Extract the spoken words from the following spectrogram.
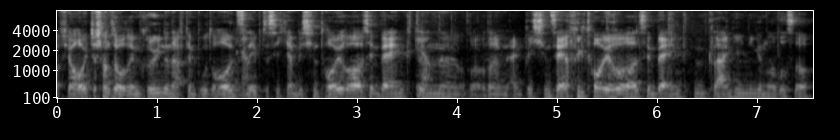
ist ja heute schon so, oder im Grünen auf dem Bruderholz ja. lebt es sicher ein bisschen teurer als im beengten ja. Äh, oder, oder, ein bisschen sehr viel teurer als im beengten Kleinhünigen oder so.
